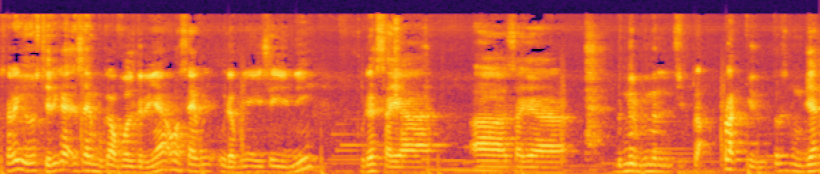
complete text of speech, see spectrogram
Serius, jadi kayak saya buka foldernya, oh saya udah punya isi ini, udah saya eh, saya bener-bener jiplak-plak gitu. Terus kemudian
